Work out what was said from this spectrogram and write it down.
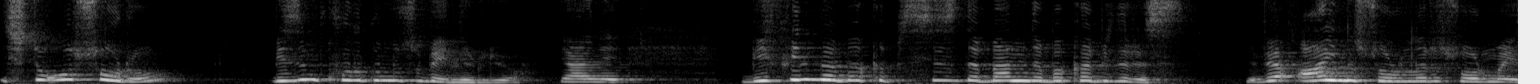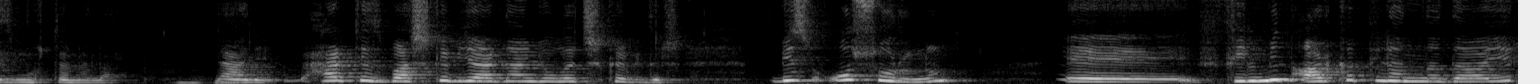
İşte o soru bizim kurgumuzu belirliyor. Yani bir filme bakıp siz de ben de bakabiliriz ve aynı soruları sormayız muhtemelen. Yani herkes başka bir yerden yola çıkabilir. Biz o sorunun e, filmin arka planına dair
